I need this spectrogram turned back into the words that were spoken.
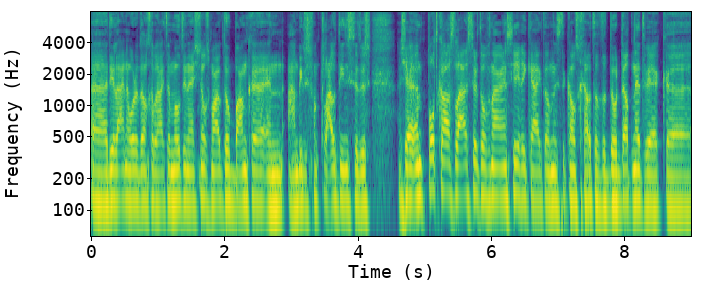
Uh, die lijnen worden dan gebruikt door multinationals, maar ook door banken en aanbieders van clouddiensten. Dus als je een podcast luistert of naar een serie kijkt, dan is de kans groot dat het door dat netwerk uh,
